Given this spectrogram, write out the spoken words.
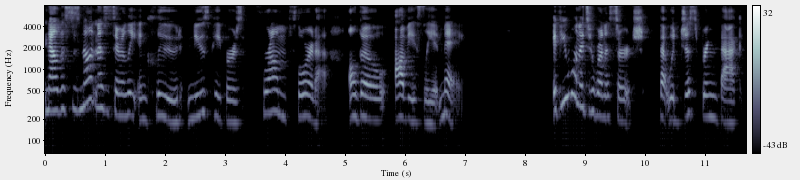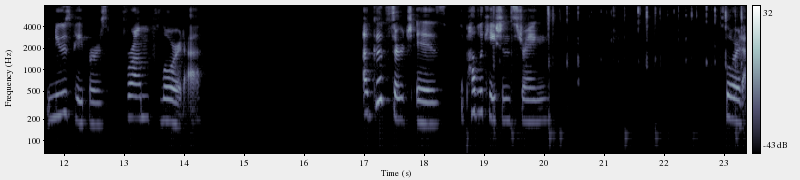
Now, this does not necessarily include newspapers from Florida, although obviously it may. If you wanted to run a search that would just bring back newspapers from Florida. A good search is the publication string Florida.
